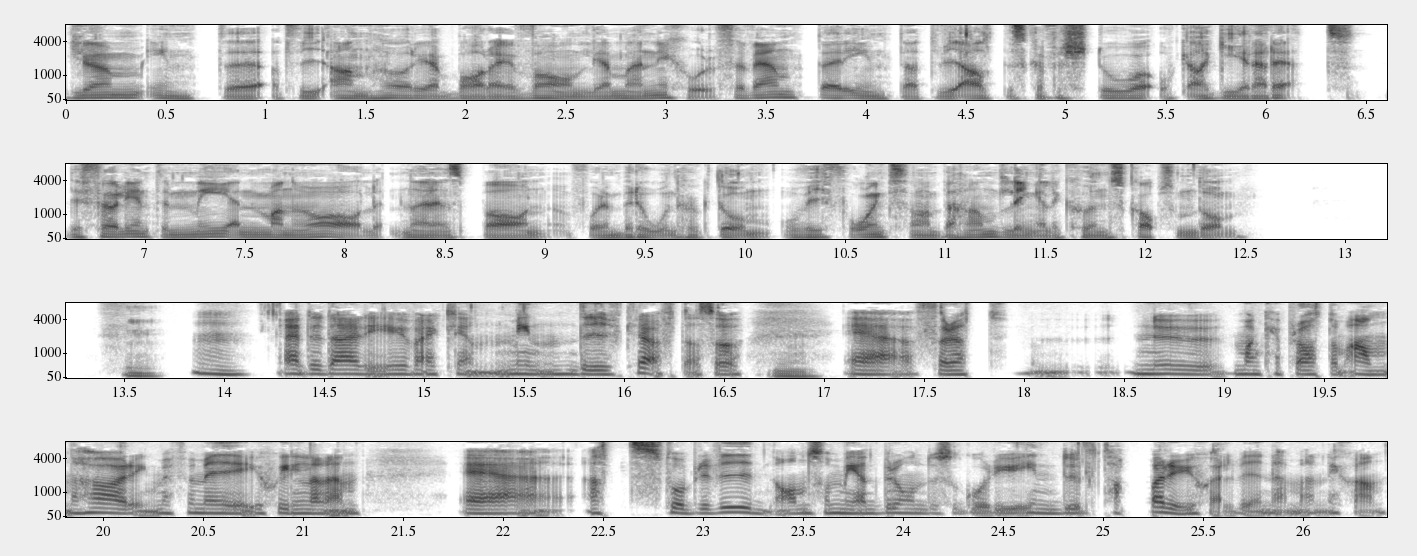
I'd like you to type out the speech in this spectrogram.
glöm inte att vi anhöriga bara är vanliga människor. Förvänta er inte att vi alltid ska förstå och agera rätt. Det följer inte med en manual när ens barn får en beroendesjukdom och vi får inte samma behandling eller kunskap som dem. Mm. Ja, det där är ju verkligen min drivkraft. Alltså, Mm. eh, för att nu, man kan prata om anhörig, men för mig är ju skillnaden eh, att stå bredvid någon som medberoende så går det ju in, du tappar dig ju själv i den här människan.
